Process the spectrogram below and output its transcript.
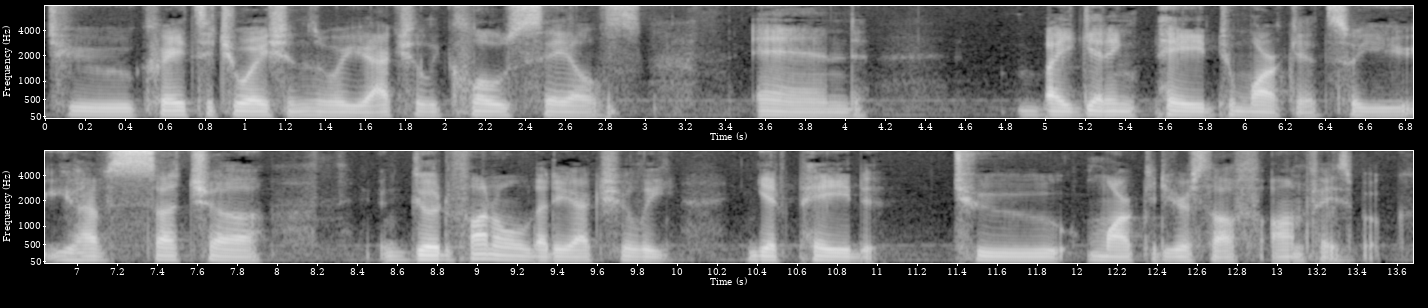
to create situations where you actually close sales. And by getting paid to market. So you, you have such a good funnel that you actually get paid to market yourself on Facebook.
